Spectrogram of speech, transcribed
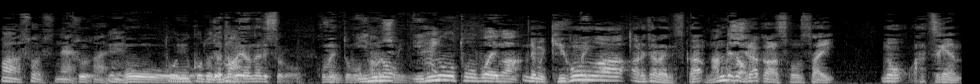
あそうですね。そう。だはい。ということでまあアナリストのコメントも犬の楽しみ、に。犬の遠吠えが、でも基本はあれじゃないですか？なんでしょう？白川総裁の発言、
